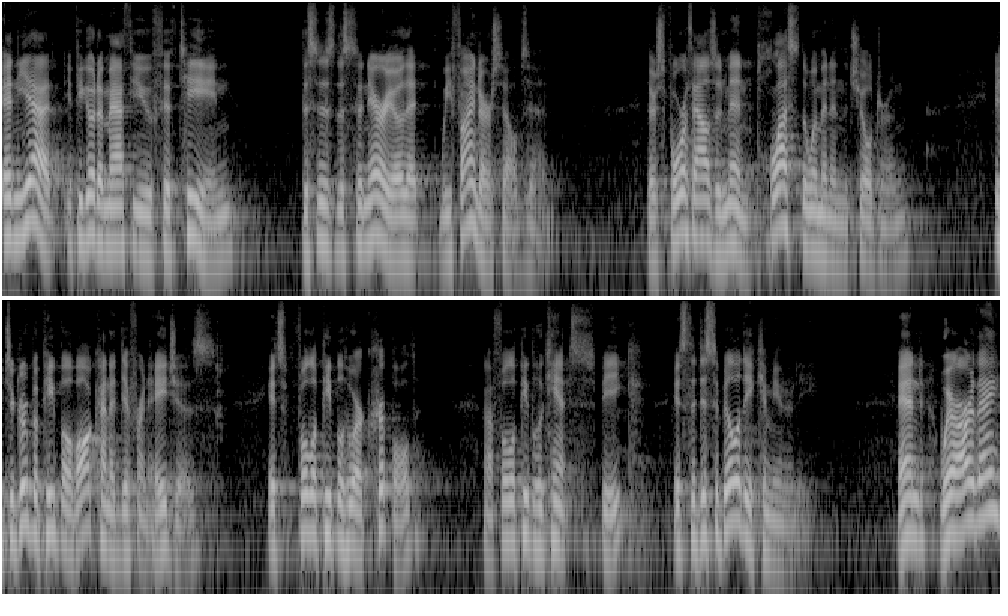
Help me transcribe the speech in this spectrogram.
And yet, if you go to Matthew 15, this is the scenario that we find ourselves in. There's 4,000 men plus the women and the children. It's a group of people of all kind of different ages. It's full of people who are crippled, uh, full of people who can't speak. It's the disability community. And where are they?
